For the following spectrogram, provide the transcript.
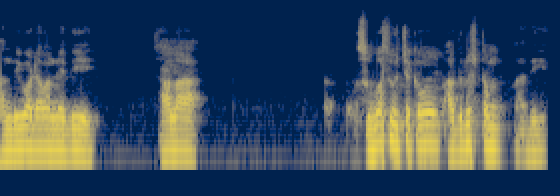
అందివ్వడం అనేది చాలా శుభసూచకం అదృష్టం అది.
